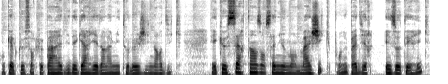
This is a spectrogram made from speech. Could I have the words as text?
en quelque sorte le paradis des guerriers dans la mythologie nordique, et que certains enseignements magiques, pour ne pas dire ésotériques,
